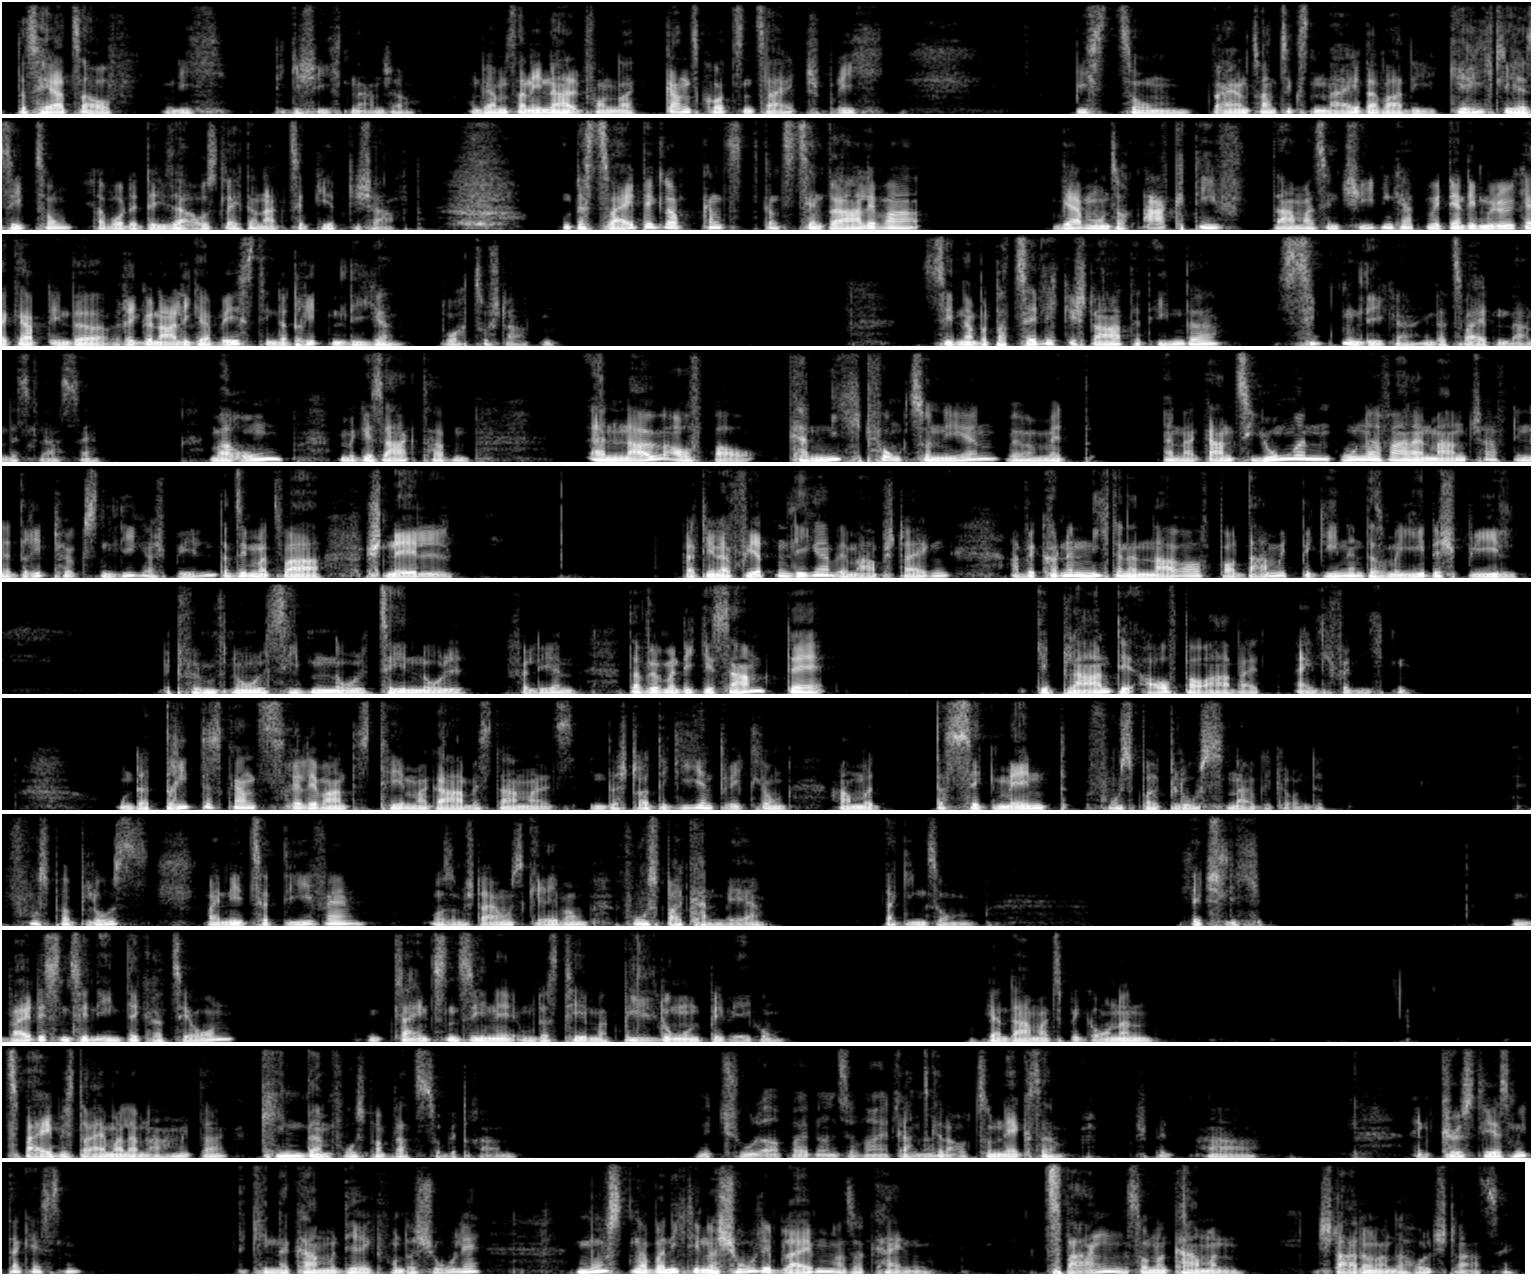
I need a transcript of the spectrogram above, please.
das Herz auf, wenn ich die Geschichten anschaue. Und wir haben es dann innerhalb von einer ganz kurzen Zeit, sprich bis zum 23. Mai, da war die gerichtliche Sitzung, da wurde dieser Ausgleich dann akzeptiert geschafft. Und das zweite, glaube ganz, ganz zentrale war, wir haben uns auch aktiv damals entschieden gehabt, wir hätten ja die Möglichkeit gehabt, in der Regionalliga West, in der dritten Liga durchzustarten sind aber tatsächlich gestartet in der siebten Liga, in der zweiten Landesklasse. Warum? Wir gesagt haben, ein Neuaufbau kann nicht funktionieren, wenn wir mit einer ganz jungen, unerfahrenen Mannschaft in der dritthöchsten Liga spielen. Dann sind wir zwar schnell vielleicht in der vierten Liga, wenn wir absteigen, aber wir können nicht einen Neuaufbau damit beginnen, dass wir jedes Spiel mit 5-0, 7-0, 10-0 verlieren. Da würde man die gesamte geplante Aufbauarbeit eigentlich vernichten. Und ein drittes ganz relevantes Thema gab es damals. In der Strategieentwicklung haben wir das Segment Fußball Plus neu gegründet. Fußball Plus war eine Initiative aus dem Steuerungsgremium. Fußball kann mehr. Da ging es um letztlich im weitesten Sinne Integration, im kleinsten Sinne um das Thema Bildung und Bewegung. Wir haben damals begonnen, zwei bis dreimal am Nachmittag Kinder am Fußballplatz zu betreuen. Mit Schularbeiten und so weiter. Ganz ne? genau. Zunächst ein, äh, ein köstliches Mittagessen. Die Kinder kamen direkt von der Schule, mussten aber nicht in der Schule bleiben, also kein Zwang, sondern kamen ins Stadion an der Holzstraße.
